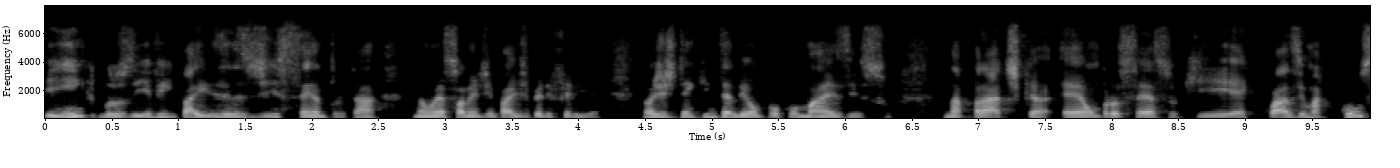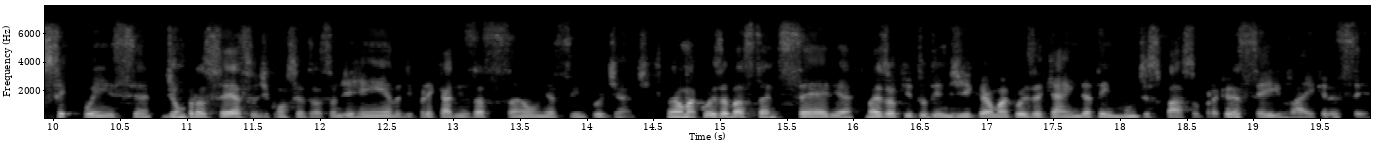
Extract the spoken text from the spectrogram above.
e inclusive em países de centro, tá? Não é somente em países de periferia. Então a gente tem que entender um pouco mais isso. Na prática, é um processo que é quase uma consequência de um processo de concentração de renda, de precarização e assim por diante. Então é uma coisa bastante séria, mas o que tudo indica é uma coisa que ainda tem muito espaço para crescer e vai crescer.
